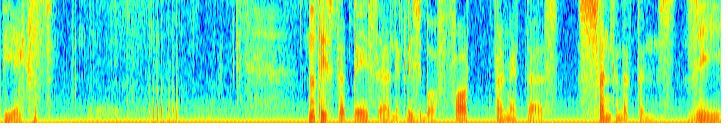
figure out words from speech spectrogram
dx Notice that there is a negligible four parameters shunt conductance G.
